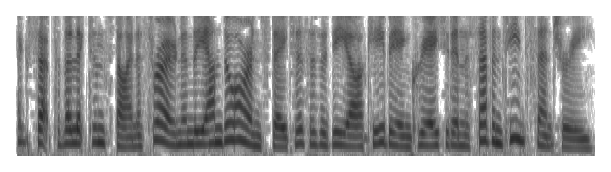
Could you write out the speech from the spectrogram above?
except for the Liechtensteiner throne and the Andorran status as a diarchy being created in the 17th century.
